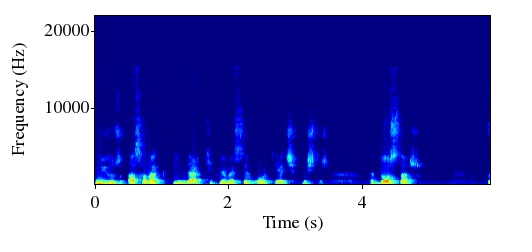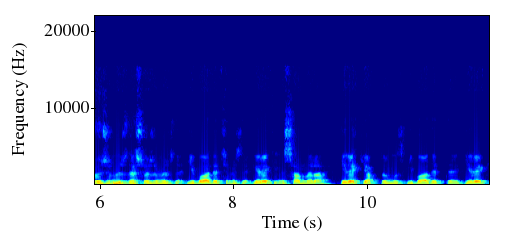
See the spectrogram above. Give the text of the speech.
uyuz, asalak dindar tiplemesi ortaya çıkmıştır. E, Dostlar, özümüzle, sözümüzle, ibadetimizle gerek insanlara, gerek yaptığımız ibadette, gerek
